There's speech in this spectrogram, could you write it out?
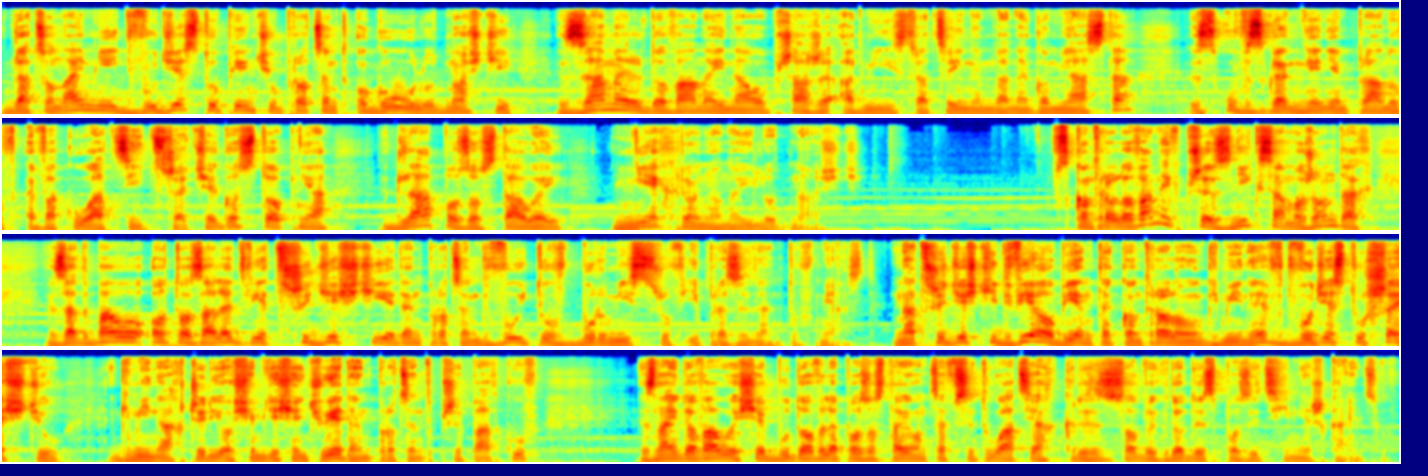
dla co najmniej 25% ogółu ludności zameldowanej na obszarze administracyjnym danego miasta z uwzględnieniem planów ewakuacji trzeciego stopnia dla pozostałej niechronionej ludności. W skontrolowanych przez NIK samorządach zadbało o to zaledwie 31% wójtów, burmistrzów i prezydentów miast. Na 32 objęte kontrolą gminy w 26 gminach, czyli 81% przypadków, znajdowały się budowle pozostające w sytuacjach kryzysowych do dyspozycji mieszkańców.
